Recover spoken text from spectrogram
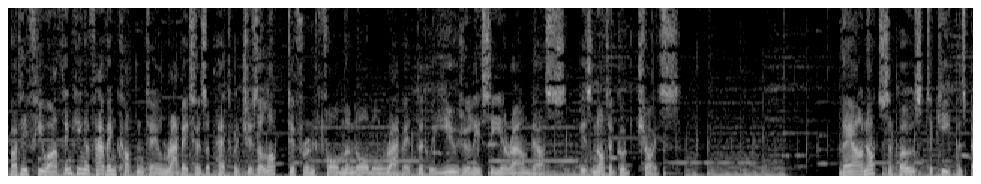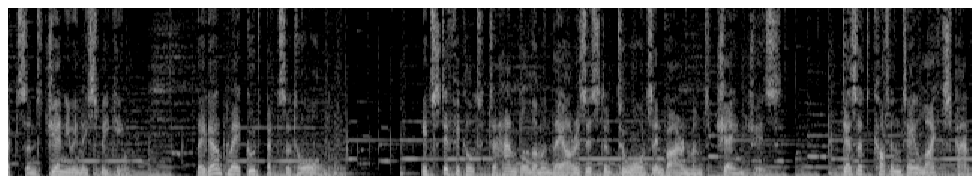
But if you are thinking of having cottontail rabbit as a pet which is a lot different from the normal rabbit that we usually see around us, is not a good choice. They are not supposed to keep as pets and genuinely speaking. They don't make good pets at all. It's difficult to handle them and they are resistant towards environment changes. Desert cottontail lifespan.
